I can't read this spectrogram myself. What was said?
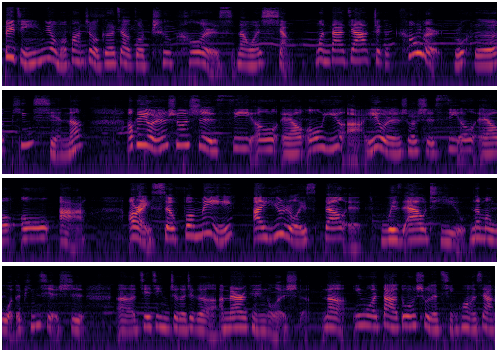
背景音乐我们放这首歌叫做 Two Colors。那我想问大家，这个 color 如何拼写呢？OK，有人说是 C O L O U R，也有人说是 C O L O R。Alright, so for me. I usually spell it without you。那么我的拼写是，呃，接近这个这个 American English 的。那因为大多数的情况下，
